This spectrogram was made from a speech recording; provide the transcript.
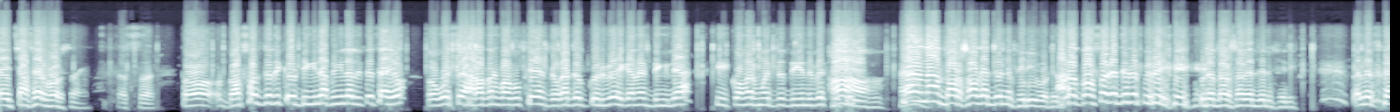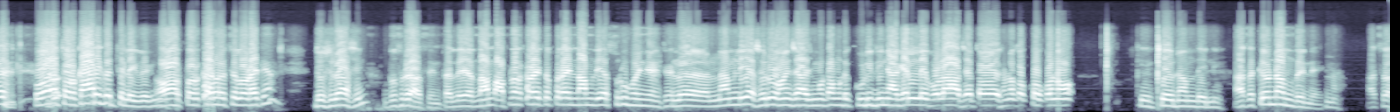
এই চাষের ভরসায় আচ্ছা তো দর্শক যদি কেউ ডিংলা ফিংলা নিতে চাইও তো অবশ্যই আরাধন বাবুকে যোগাযোগ করবে এখানে ডিংলা কি কমের মধ্যে দিয়ে দেবে। না না দর্শকের জন্য ফ্রি বটে আর দর্শকের জন্য ফ্রি পুরো দর্শকের জন্য ফ্রি তাহলে ওরা তরকারি করতে লাগবে ও তরকার হচ্ছে লড়াইটা দুসরো আসিন দুসরে আসেন তাহলে নাম আপনার কাড়াই তো প্রায় নাম লিয়া শুরু হয়ে যাচ্ছে নাম লিয়া শুরু হয়েছে আজ মোটামুটি কুড়ি দিন আগের বলা আছে তো এখনও তো কোনো কেউ নাম দেয়নি আচ্ছা কেউ নাম দেয় না। আচ্ছা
